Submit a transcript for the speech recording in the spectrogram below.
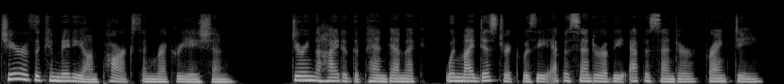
chair of the Committee on Parks and Recreation. During the height of the pandemic, when my district was the epicenter of the epicenter, Frank D.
